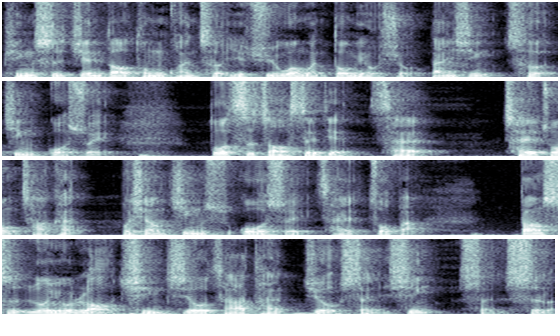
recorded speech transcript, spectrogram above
平时见到同款车也去问问都没有锈，担心车进过水，多次找四 S 店才拆装查看，不像进过水才作罢。当时若有老秦机油杂谈，就省心省事了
